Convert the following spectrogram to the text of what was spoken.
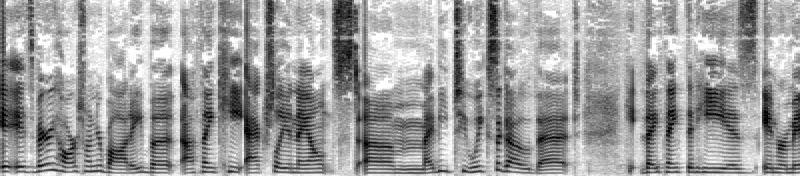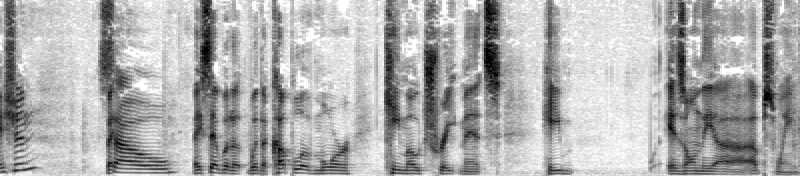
it's very harsh on your body, but I think he actually announced um, maybe two weeks ago that he, they think that he is in remission. So They said with a, with a couple of more chemo treatments, he is on the uh, upswing.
